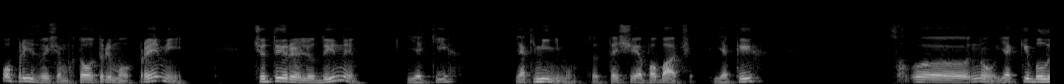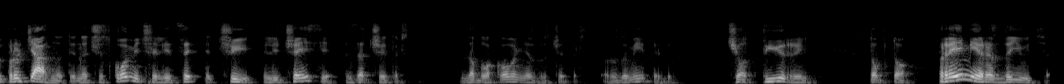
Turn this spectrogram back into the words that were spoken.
по прізвищам, хто отримав премії, чотири людини, яких, як мінімум, це те, що я побачив, яких ну, які були протягнуті на Чискомі чи, ліце, чи лічейсі за читерство. Заблоковані за читерство. Розумієте, люди? Чотири. Тобто премії роздаються,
